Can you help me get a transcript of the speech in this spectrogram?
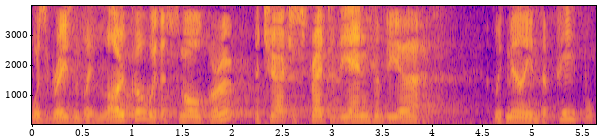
was reasonably local with a small group. The church has spread to the ends of the earth with millions of people.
